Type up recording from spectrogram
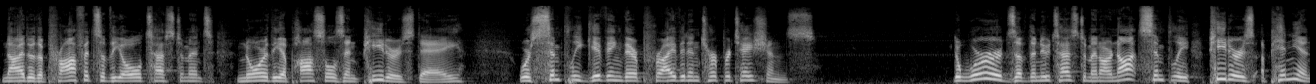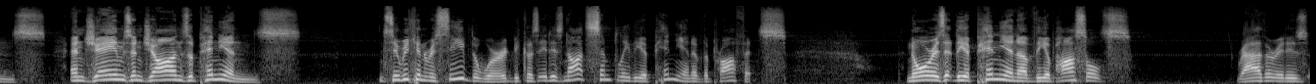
Neither the prophets of the Old Testament nor the apostles in Peter's day were simply giving their private interpretations. The words of the New Testament are not simply Peter's opinions and James and John's opinions. see, we can receive the word because it is not simply the opinion of the prophets, nor is it the opinion of the apostles. Rather, it is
